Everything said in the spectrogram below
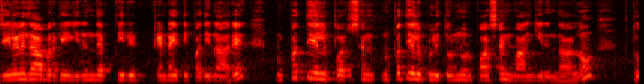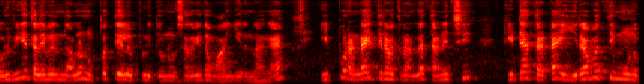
ஜெயலலிதா அவர்கள் இருந்த பீரியட் ரெண்டாயிரத்தி பதினாறு முப்பத்தேழு பர்சன்ட் முப்பத்தேழு புள்ளி தொண்ணூறு பர்சன்ட் வாங்கியிருந்தாலும் தோல்வியே தலைவரிருந்தாலும் முப்பத்தேழு புள்ளி தொண்ணூறு சதவீதம் வாங்கியிருந்தாங்க. இப்போ ரெண்டாயிரத்தி இருபத்தி நாலில் தனிச்சு கிட்டத்தட்ட இருபத்தி மூணு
